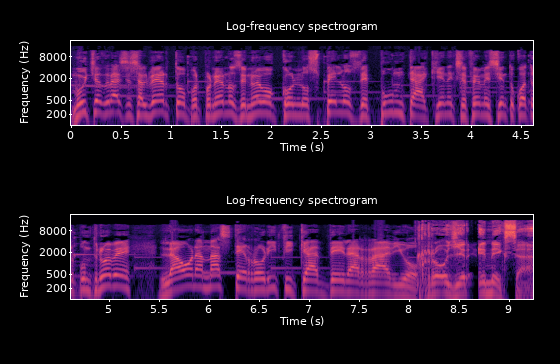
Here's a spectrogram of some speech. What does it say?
Muchas gracias Alberto por ponernos de nuevo con los pelos de punta aquí en XFM 104.9, la hora más terrorífica de la radio. Roger en Exa.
